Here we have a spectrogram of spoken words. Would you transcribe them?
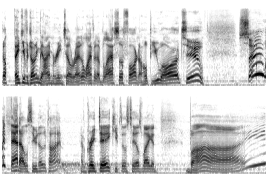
Well, thank you for joining me. I'm Marine Tail Randall. I've had a blast so far, and I hope you are too. So, with that, I will see you another time. Have a great day. Keep those tails wagging. Bye.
